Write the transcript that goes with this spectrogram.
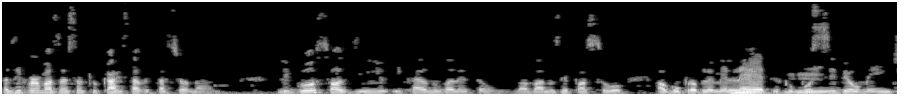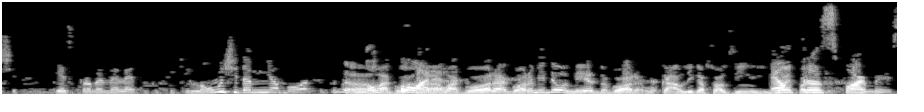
As informações são que o carro estava estacionado ligou sozinho e caiu no valetão. Lavar nos repassou algum problema elétrico, possivelmente. Que esse problema elétrico fique longe da minha moto. Não, agora, não, agora, agora me deu medo. Agora, o carro liga sozinho e é vai o Transformers.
